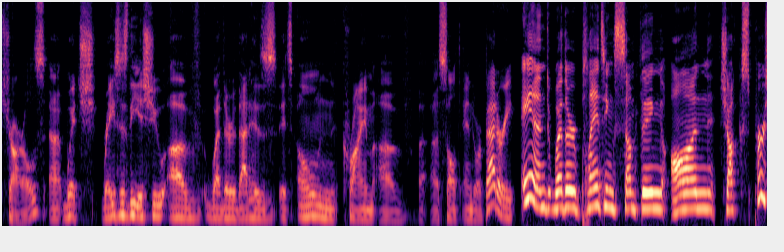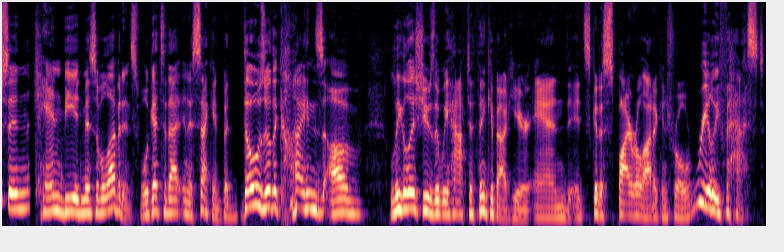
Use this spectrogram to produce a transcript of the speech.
Charles, uh, which raises the issue of whether that is its own crime of uh, assault and or battery, and whether planting something on Chuck's person can be admissible evidence. We'll get to that in a second, but those are the kinds of legal issues that we have to think about here, and it's gonna spiral out of control really fast.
